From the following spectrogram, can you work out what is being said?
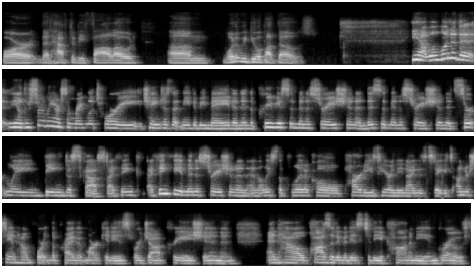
or that have to be followed. Um, what do we do about those yeah, well, one of the, you know, there certainly are some regulatory changes that need to be made. And in the previous administration and this administration, it's certainly being discussed. I think, I think the administration and, and at least the political parties here in the United States understand how important the private market is for job creation and, and how positive it is to the economy and growth.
